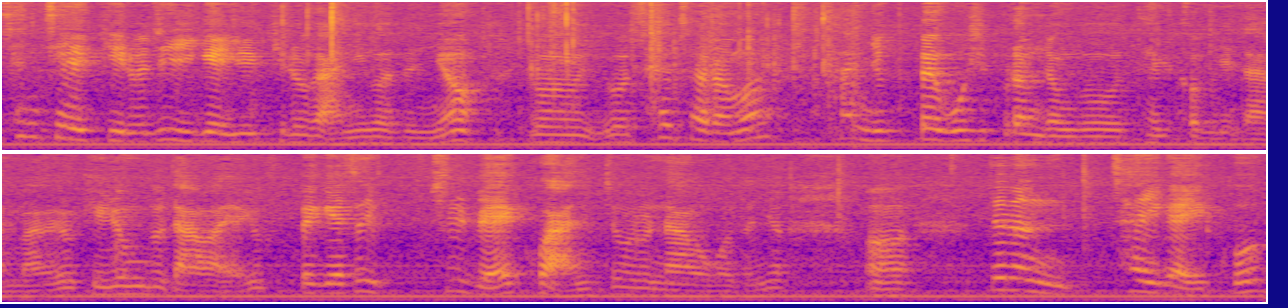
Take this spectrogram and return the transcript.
생채 1kg지 이게 1kg가 아니거든요. 요, 요 살처럼은 한 650g 정도 될 겁니다. 막 이렇게 이 정도 나와요. 600에서 700 그 안쪽으로 나오거든요. 어, 때는 차이가 있고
